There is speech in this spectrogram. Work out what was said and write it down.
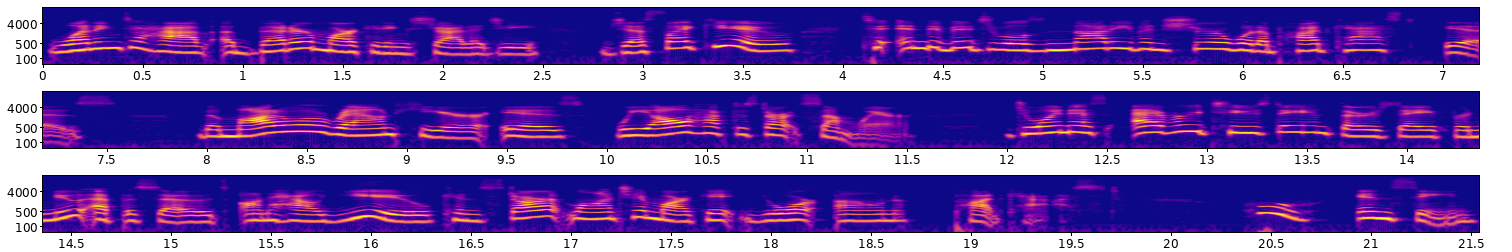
wanting to have a better marketing strategy, just like you, to individuals not even sure what a podcast is. The motto around here is we all have to start somewhere. Join us every Tuesday and Thursday for new episodes on how you can start, launch, and market your own podcast. Whew, in scene.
